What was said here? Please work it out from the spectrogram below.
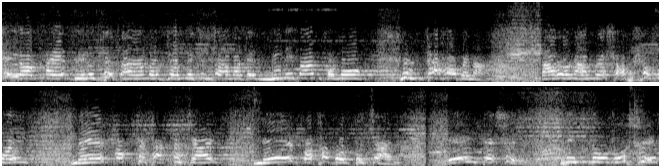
সেই অন্যায়ের বিরুদ্ধে দাঁড়ানোর জন্য কিন্তু আমাদের মিনিমাম কোনো কুণ্ঠা হবে না। কারণ আমরা সবসময় ন্যায়ের পক্ষে থাকতে চাই ন্যায়ের বলতে চাই। এই দেশে হিন্দু, মুসলিম,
